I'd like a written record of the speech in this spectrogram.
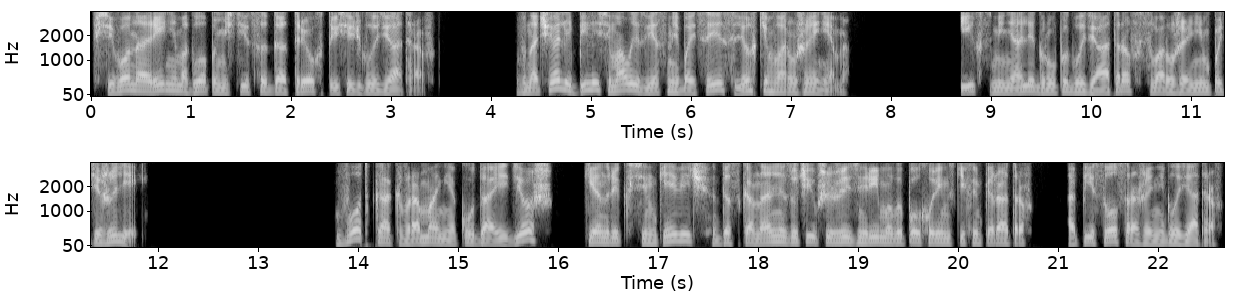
Всего на арене могло поместиться до трех тысяч гладиаторов. Вначале бились малоизвестные бойцы с легким вооружением, их сменяли группы гладиаторов с вооружением потяжелей. Вот как в романе «Куда идешь» Кенрик Синкевич, досконально изучивший жизнь Рима в эпоху римских императоров, описывал сражение гладиаторов.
